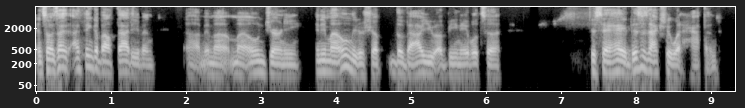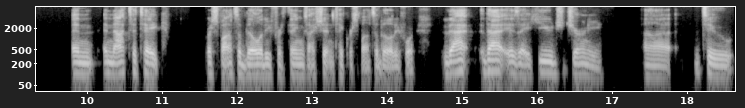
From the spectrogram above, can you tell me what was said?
And so as I, I think about that even um, in my, my own journey and in my own leadership, the value of being able to to say, hey, this is actually what happened and and not to take responsibility for things I shouldn't take responsibility for. That that is a huge journey uh, to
